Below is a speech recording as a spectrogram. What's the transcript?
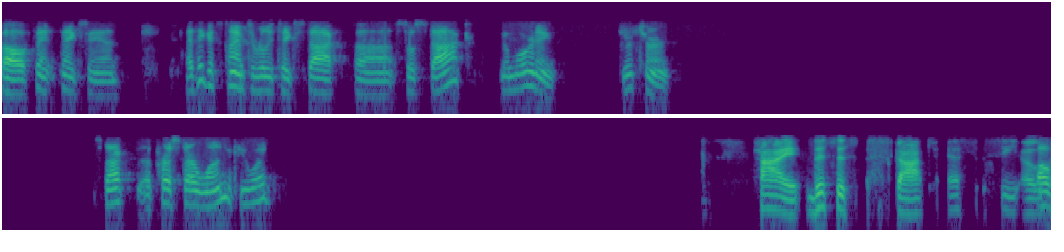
Oh, th- thanks, Anne. I think it's time to really take stock. Uh, so, stock. Good morning. Your turn. Stock. Uh, press star one if you would. Hi, this is Scott, S C O Oh.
